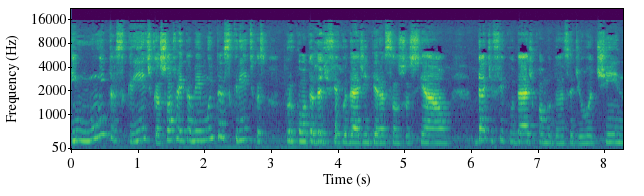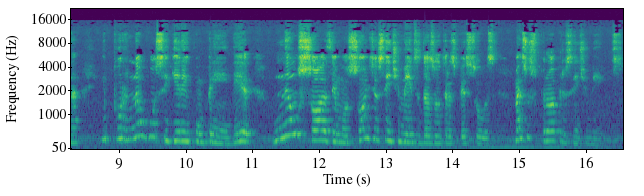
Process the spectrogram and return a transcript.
E muitas críticas, sofrem também muitas críticas por conta da dificuldade de interação social, da dificuldade com a mudança de rotina e por não conseguirem compreender não só as emoções e os sentimentos das outras pessoas, mas os próprios sentimentos.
